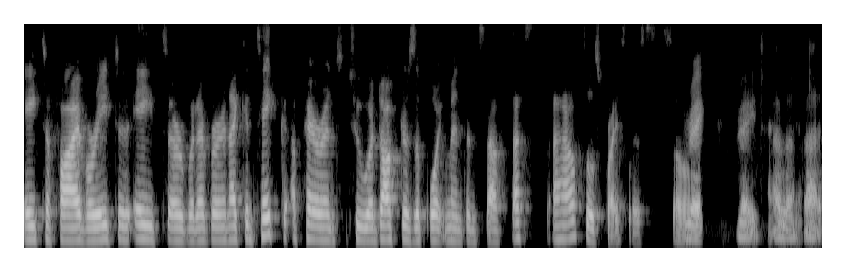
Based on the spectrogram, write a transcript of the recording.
eight to five or eight to eight or whatever, and I can take a parent to a doctor's appointment and stuff. That's that also is priceless. So right, right. I love that.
